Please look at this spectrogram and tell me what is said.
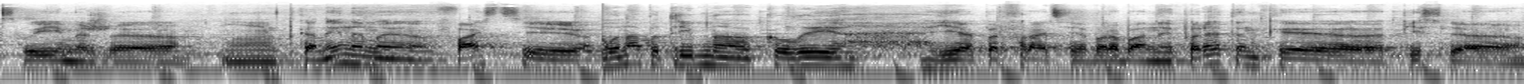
своїми ж тканинами, фасцією. Вона потрібна, коли є перфорація барабанної перетинки е, після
